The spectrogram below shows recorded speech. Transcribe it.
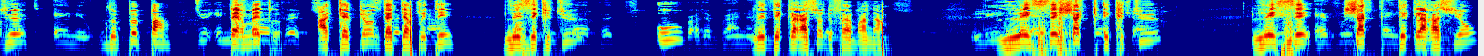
Dieu ne peut pas permettre à quelqu'un d'interpréter les Écritures ou les déclarations de Frère Branham. Laissez chaque Écriture, laissez chaque déclaration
